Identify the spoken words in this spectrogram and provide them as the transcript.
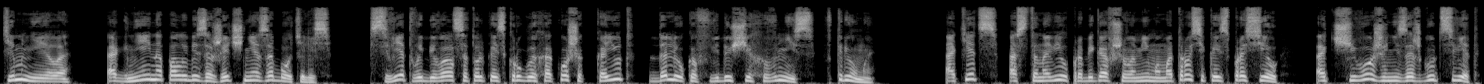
Темнело, Огней на палубе зажечь не озаботились. Свет выбивался только из круглых окошек кают до люков, ведущих вниз, в трюмы. Отец остановил пробегавшего мимо матросика и спросил, отчего же не зажгут свет?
